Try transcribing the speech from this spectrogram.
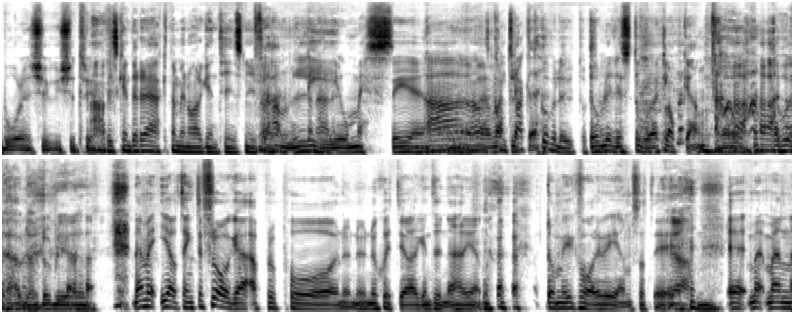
våren 2023. Ja, vi ska inte räkna med någon argentins För nyförvärv. han Leo Messi. Ja, har hans kontrakt lite- går väl ut också. Då blir det stora klockan. Ja, då jävlar, då blir det en... Nej, men jag tänkte fråga, apropå... Nu, nu, nu skiter jag i Argentina här igen. De är ju kvar i VM. Så att det, Ja. Eh, men, men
